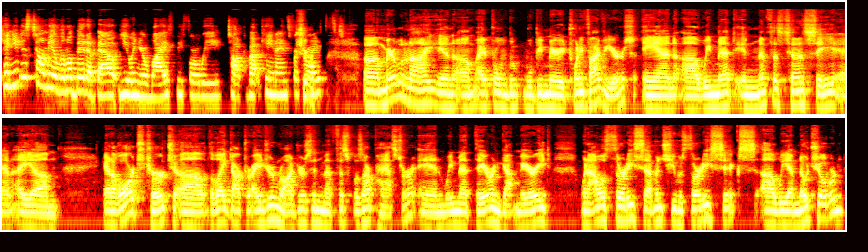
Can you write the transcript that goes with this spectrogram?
Can you just tell me a little bit about you and your wife before we talk about Canines for Sure. Christ? Uh, Marilyn and I in um, April will be married 25 years, and uh, we met in Memphis, Tennessee, at a um, at a large church. Uh, the late Dr. Adrian Rogers in Memphis was our pastor, and we met there and got married. When I was 37, she was 36. Uh, we have no children.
